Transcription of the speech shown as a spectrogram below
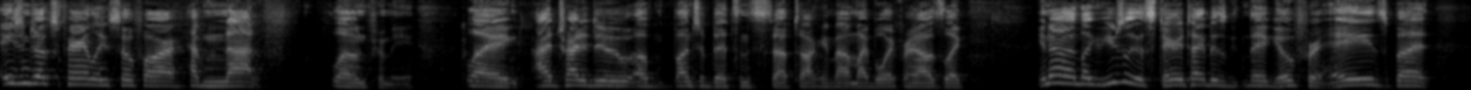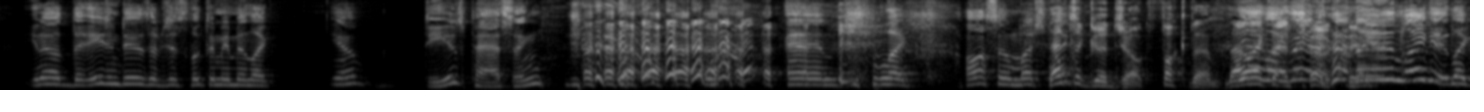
Asian jokes apparently so far have not f- flown for me. Like I tried to do a bunch of bits and stuff talking about my boyfriend. I was like, you know, like usually the stereotype is they go for AIDS, but you know the Asian dudes have just looked at me and been like, you know. D is passing, and like also much. That's like, a good joke. Fuck them. I Yeah, like, that joke, I dude. didn't like it. Like,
